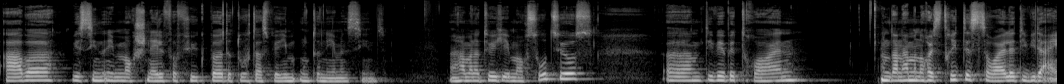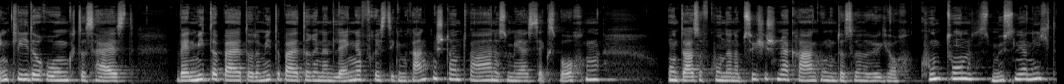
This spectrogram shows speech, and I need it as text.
aber wir sind eben auch schnell verfügbar, dadurch, dass wir im Unternehmen sind. Dann haben wir natürlich eben auch Sozios, ähm, die wir betreuen. Und dann haben wir noch als dritte Säule die Wiedereingliederung. Das heißt, wenn Mitarbeiter oder Mitarbeiterinnen längerfristig im Krankenstand waren, also mehr als sechs Wochen, und das aufgrund einer psychischen Erkrankung, und das wir natürlich auch kundtun, das müssen ja nicht,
